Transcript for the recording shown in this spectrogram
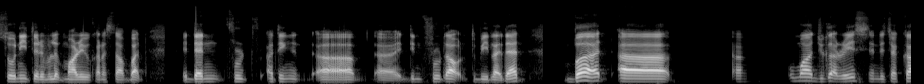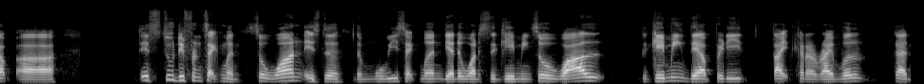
Sony to develop Mario kind of stuff, but it then fruit. I think uh, uh it didn't fruit out to be like that. But uh, uh Umar juga raise and dia cakap uh it's two different segments. So one is the the movie segment, the other one is the gaming. So while the gaming they are pretty tight kind of rival kan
